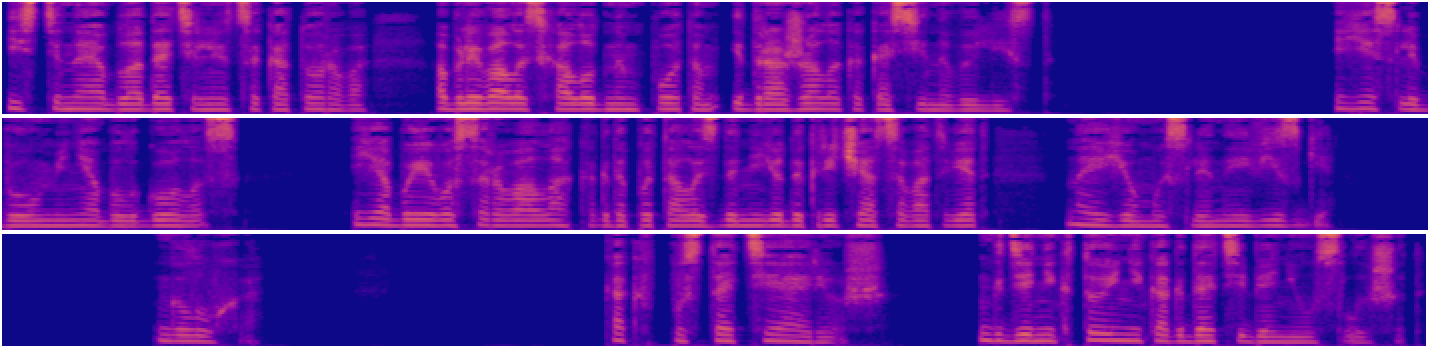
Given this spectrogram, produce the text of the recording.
истинная обладательница которого обливалась холодным потом и дрожала, как осиновый лист. Если бы у меня был голос, я бы его сорвала, когда пыталась до нее докричаться в ответ на ее мысленные визги. Глухо, как в пустоте орёшь, где никто и никогда тебя не услышит.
